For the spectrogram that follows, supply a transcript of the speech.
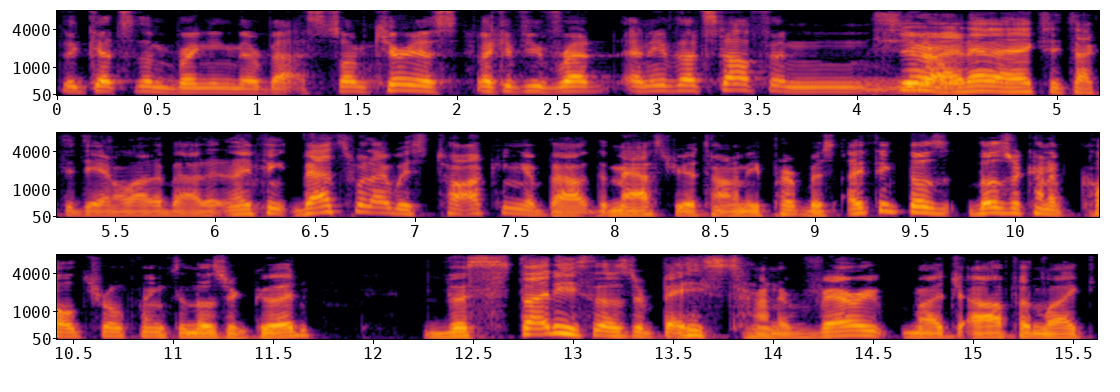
that gets them bringing their best. So I'm curious, like if you've read any of that stuff and sure, you know, I actually talked to Dan a lot about it, and I think that's what I was talking about: the mastery, autonomy, purpose. I think those those are kind of cultural things, and those are good. The studies those are based on are very much often like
